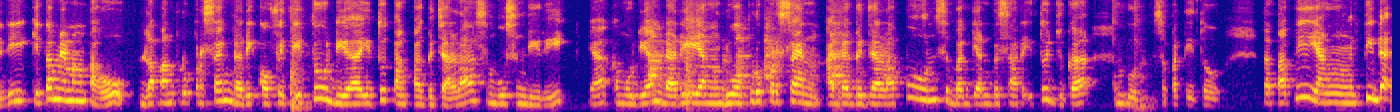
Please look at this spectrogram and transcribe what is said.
Jadi kita memang tahu 80% dari COVID itu dia itu tanpa gejala sembuh sendiri ya kemudian dari yang 20% ada gejala pun sebagian besar itu juga sembuh seperti itu. Tetapi yang tidak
